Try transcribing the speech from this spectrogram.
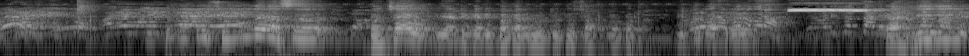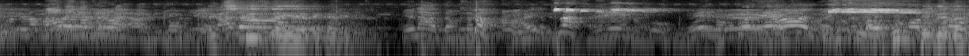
मात्र सुंदर असं बचाव या ठिकाणी बघायला मिळतो तो सात नंबर. इथे मात्र काहीही एक्सक्यूज नाही या ठिकाणी. लागून देणार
